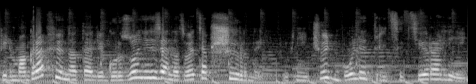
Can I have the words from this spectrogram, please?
Фильмографию Натальи Гурзо нельзя назвать обширной, в ней чуть более 30 ролей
